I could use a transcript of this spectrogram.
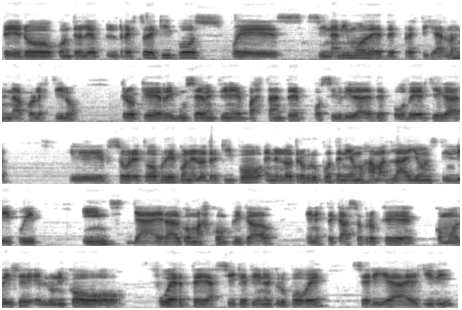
pero contra el, resto de equipos, pues sin ánimo de desprestigiarlos ni nada por el estilo, creo que Rainbow Seven tiene bastantes posibilidades de poder llegar, eh, sobre todo porque con el otro equipo, en el otro grupo teníamos a Mad Lions, Team Liquid, Ints, ya era algo más complicado. En este caso creo que, como dije, el único fuerte así que tiene el grupo B sería LGD,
